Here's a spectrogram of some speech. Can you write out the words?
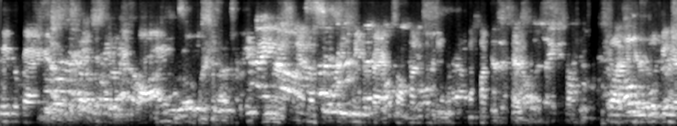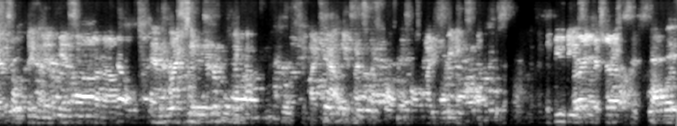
Liter bag. And a forty liter bag. But you're looking at something that is, uh, and I've seen triple the amount of my from all my. And the beauty is it just makes it solid,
